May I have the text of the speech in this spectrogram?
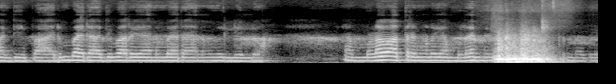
മതി. ഇപ്പം ആരും പരാതി പറയാനും വരാനൊന്നും ഇല്ലല്ലോ. നമ്മളെ പാത്രങ്ങൾ നമ്മൾ തന്നെ ഉപയോഗിക്കുന്നത്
